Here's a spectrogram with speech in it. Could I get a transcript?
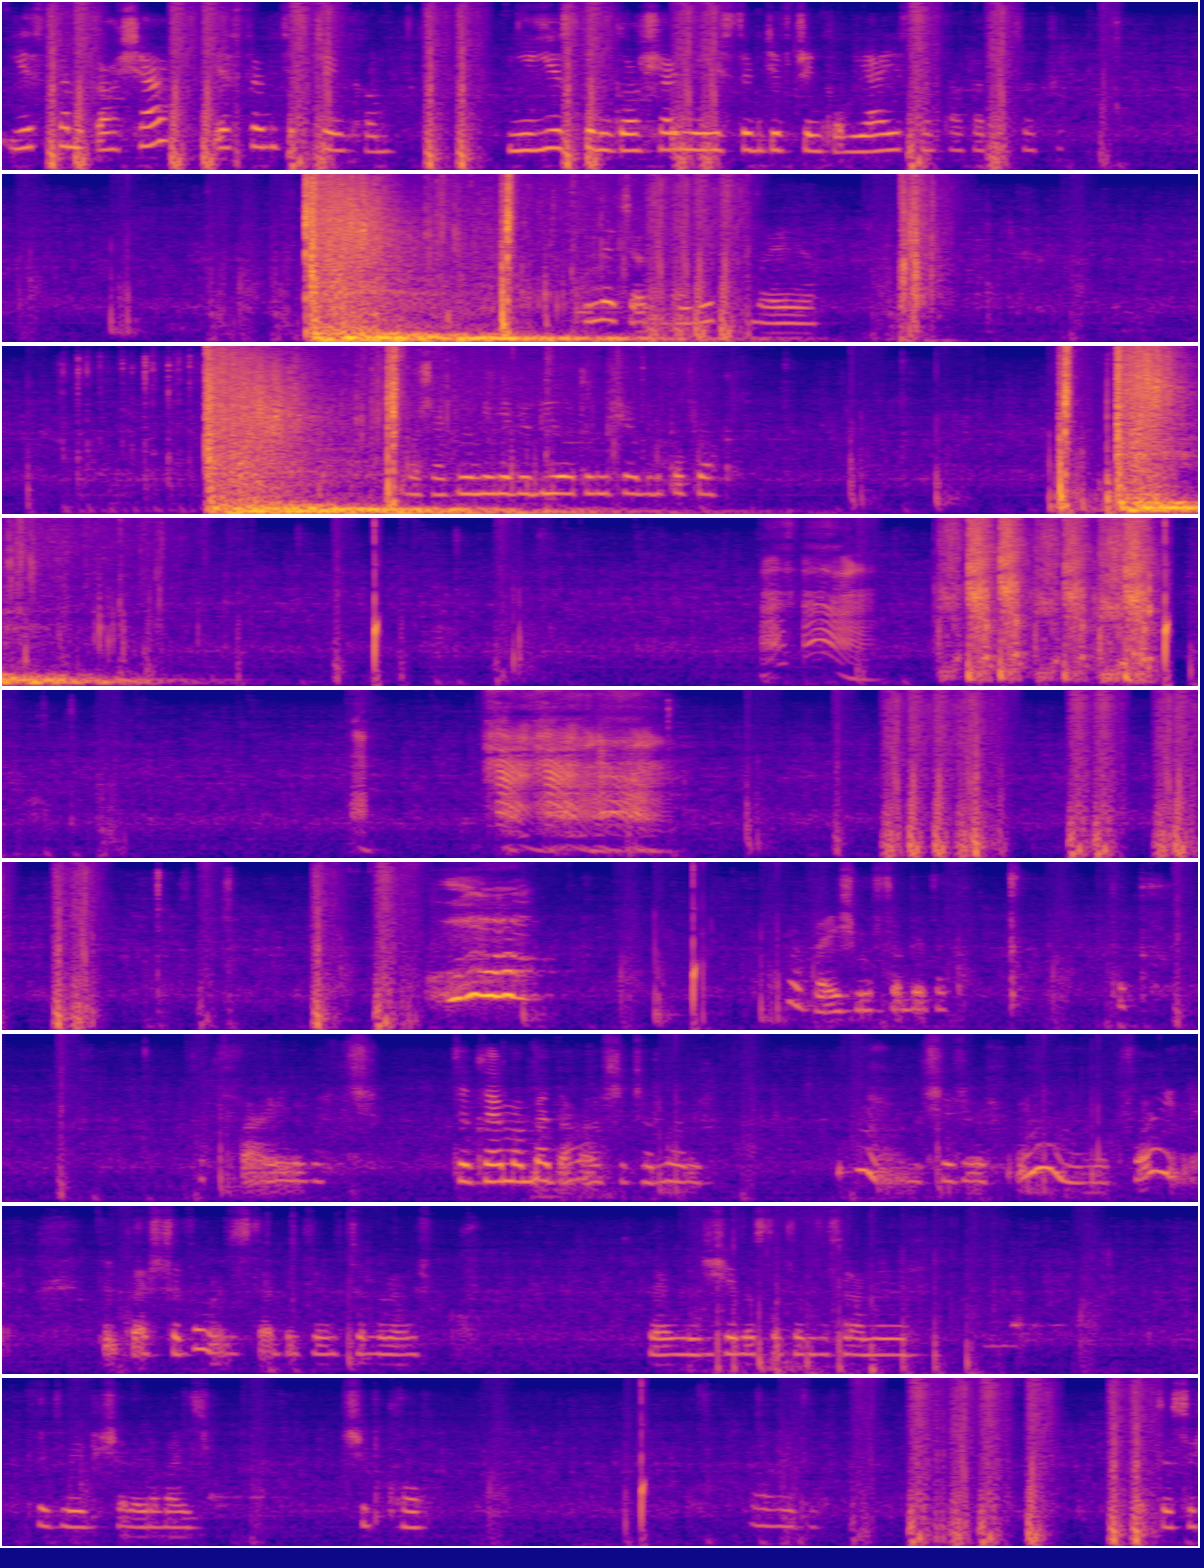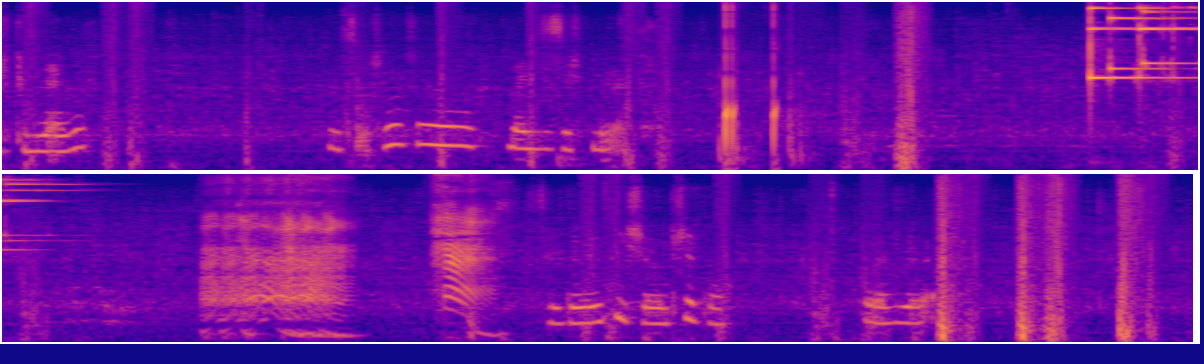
Jestem Gosia, jestem dziewczynką. Nie jestem Gosia, nie jestem dziewczynką. Ja jestem taka, taka. Nie chciałam powiedzieć, bo ja nie. Może jakby mnie nie wybiło, to musiałbym popłakać. Weźmy sobie tak. Tak. Tak fajnie będzie. Tylko ja mam beda, a jeszcze czerwony. Mm, myślę, że. Mm, no fajnie. Tylko jeszcze czerwony zostawię, ten czerwony szybko. Bo jakbym dzisiaj dostał ten zasrany. Wtedy mi pisze, dobra, walić. Szybko. Dawaj tu. A to jest coś pilnego? No cóż, no to będzie coś pilnego. Coś do mnie pisze, on przypał. Prawda.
